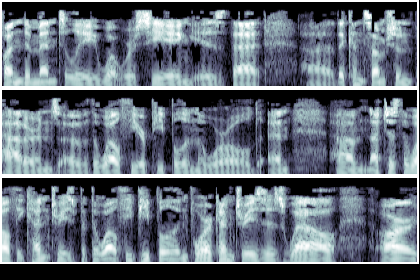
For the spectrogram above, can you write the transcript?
fundamentally, what we're seeing is that uh, the consumption patterns of the wealthier people in the world, and um, not just the wealthy countries, but the wealthy people in poor countries as well, are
